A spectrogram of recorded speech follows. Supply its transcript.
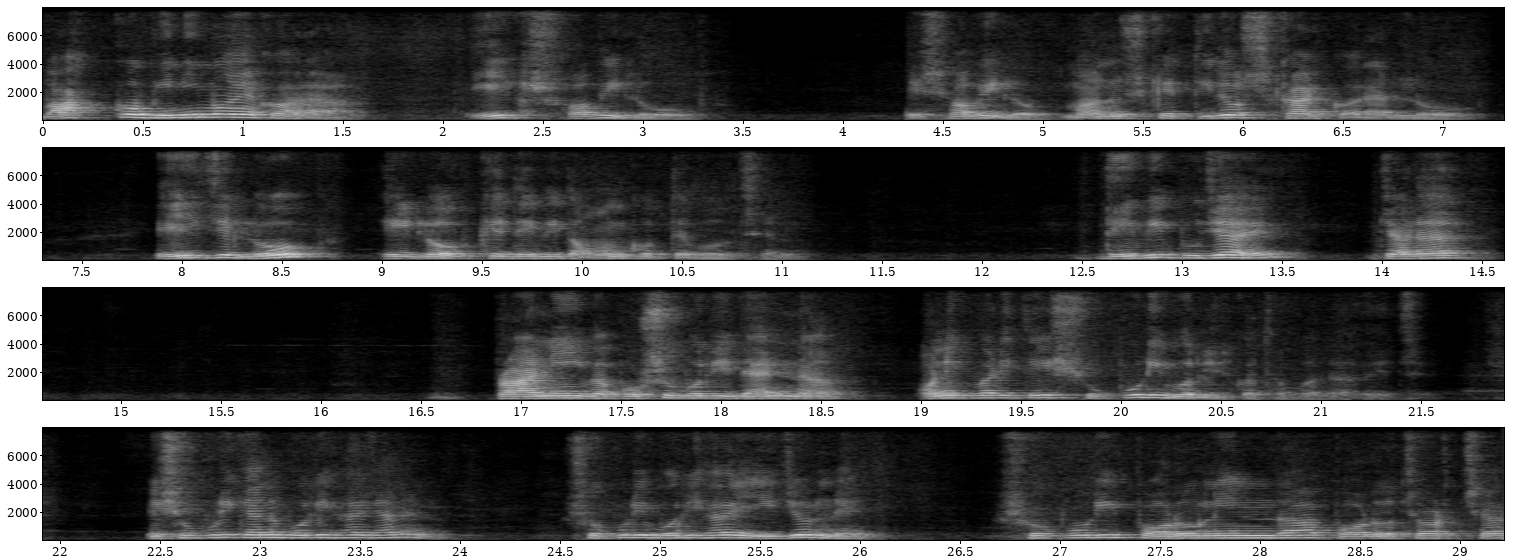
বাক্য বিনিময় করা, এই সবই লোভ। এই সবই লোভ। মানুষকে তিরস্কার করার লোভ। এই যে লোভ, এই লোভকে দেবী দমন করতে বলছেন। দেবী পূজায় যারা প্রাণী বা পশু বলি দেন না, অনেক বাড়িতেই সুপুরি বলির কথা বলা হয়েছে। এই সুপুরি কেন বলি হয় জানেন? সুপুরি বলি হয় এই জন্যে, সুপুরি পরনিন্দা, পরচর্চার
